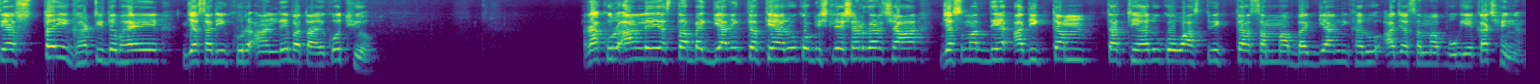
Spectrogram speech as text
त्यस्तै घटित भए, जसरी कुरानले बताएको थियो। र कुरानले यस्ता वैज्ञानिक तथ्यहरूको विश्लेषण गर्छ, जसमध्ये अधिकतम तथ्यहरूको वास्तविकतासम्म वैज्ञानिकहरू अझसम्म पुगेका छैनन्।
